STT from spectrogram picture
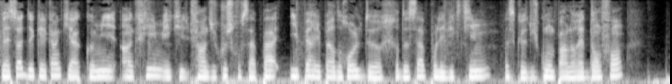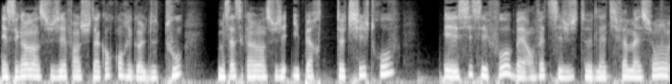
bah, soit de quelqu'un qui a commis un crime et qui, enfin, du coup, je trouve ça pas hyper hyper drôle de rire de ça pour les victimes, parce que du coup, on parlerait d'enfants et c'est quand même un sujet. Enfin, je suis d'accord qu'on rigole de tout, mais ça, c'est quand même un sujet hyper touchy, je trouve. Et si c'est faux, ben en fait, c'est juste de la diffamation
